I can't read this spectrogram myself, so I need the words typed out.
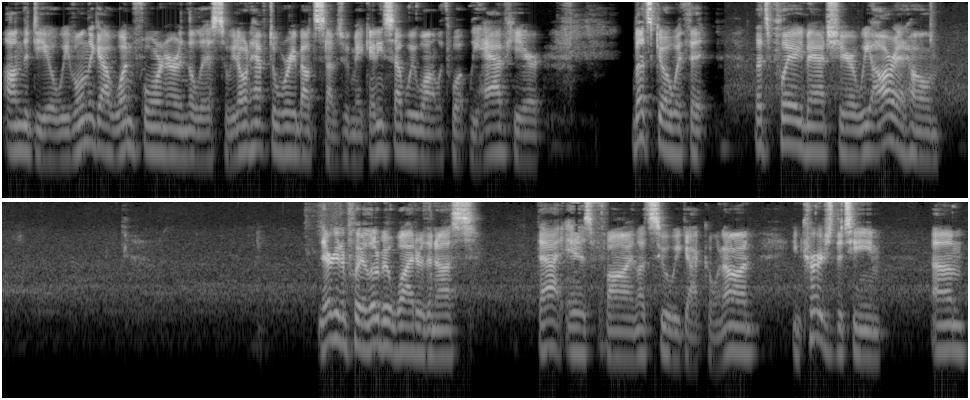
on the deal. We've only got one foreigner in the list, so we don't have to worry about subs. We make any sub we want with what we have here. Let's go with it. Let's play a match here. We are at home. They're going to play a little bit wider than us. That is fine. Let's see what we got going on. Encourage the team. Um,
